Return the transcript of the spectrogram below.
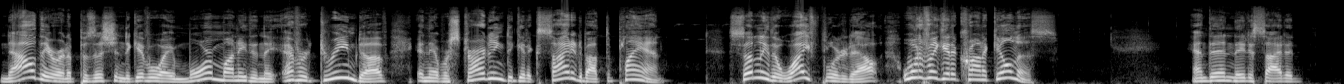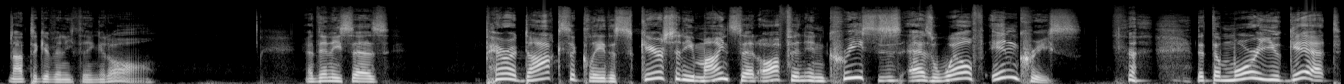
Now they were in a position to give away more money than they ever dreamed of, and they were starting to get excited about the plan. Suddenly, the wife blurted out, What if I get a chronic illness? And then they decided not to give anything at all. And then he says, Paradoxically, the scarcity mindset often increases as wealth increase. that the more you get,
